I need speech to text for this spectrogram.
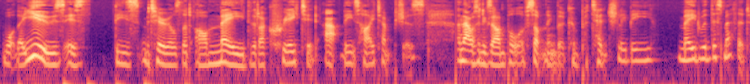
what they use is these materials that are made, that are created at these high temperatures. And that was an example of something that could potentially be made with this method.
